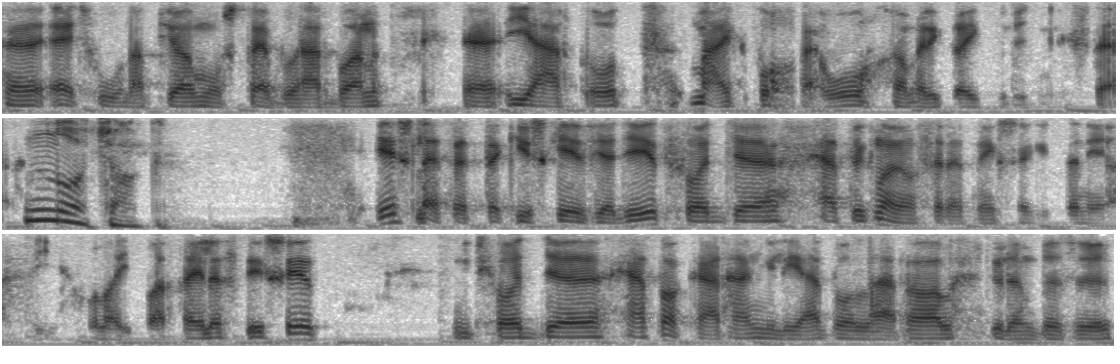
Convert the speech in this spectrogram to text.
e, egy hónapja, most februárban e, járt ott Mike Pompeo, amerikai külügyminiszter. No csak! És letette kis kézjegyét, hogy e, hát ők nagyon szeretnék segíteni a olajipar fejlesztését, úgyhogy hát akárhány milliárd dollárral különböző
